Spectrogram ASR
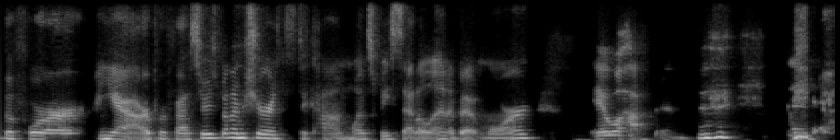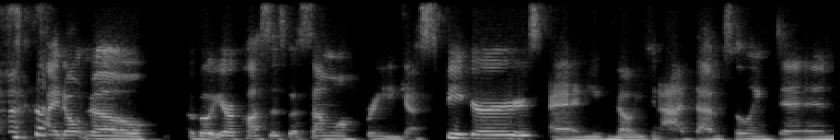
before yeah our professors, but I'm sure it's to come once we settle in a bit more. It will happen. I don't know about your classes, but some will bring in guest speakers, and you know you can add them to LinkedIn.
